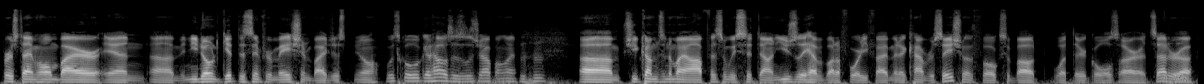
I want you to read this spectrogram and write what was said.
first time home buyer, and um, and you don't get this information by just you know let's go look at houses, let's shop online. Mm-hmm. Um, she comes into my office and we sit down. Usually have about a forty-five minute conversation with folks about what their goals are, et cetera. Mm-hmm.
